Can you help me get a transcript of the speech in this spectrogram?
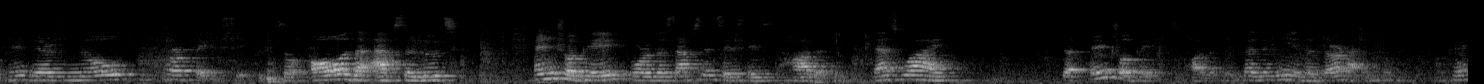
Okay, there's no perfectcy. So all the absolute entropy for the substances is positive. That's why the entropy is positive. Doesn't mean the delta entropy. Okay?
